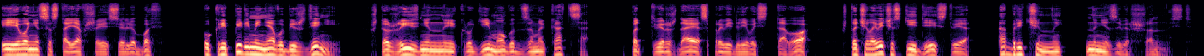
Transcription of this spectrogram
и его несостоявшаяся любовь укрепили меня в убеждении, что жизненные круги могут замыкаться, подтверждая справедливость того, что человеческие действия обречены на незавершенность.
